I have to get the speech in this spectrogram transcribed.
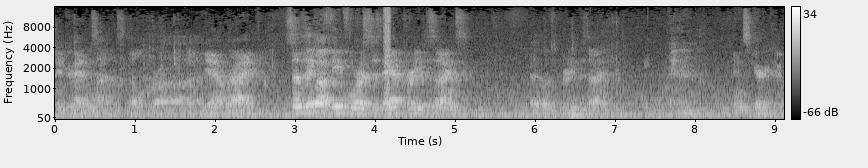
Shake your head in silence. Don't, uh, yeah, right. So the thing about ThemeForest is they have pretty designs. It looks pretty design. And scary too.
